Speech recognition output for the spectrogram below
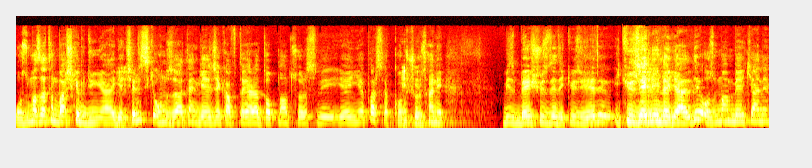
O zaman zaten başka bir dünyaya geçeriz ki onu zaten gelecek hafta herhalde toplantı sonrası bir yayın yaparsak konuşuruz. Hani biz 500 dedik, 250, 250 ile geldi. O zaman belki hani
